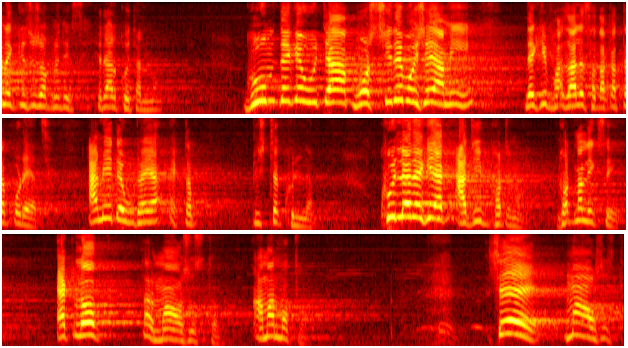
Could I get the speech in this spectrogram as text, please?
অনেক কিছু স্বপ্ন দেখছি এটা আর কইতার না। ঘুম থেকে উঠা মসজিদে বসে আমি দেখি ফাজালে সাদাকাতটা পড়ে আছে। আমি এটা উঠাইয়া একটা পৃষ্ঠা খুললাম। খুললে দেখি এক আজীব ঘটনা। ঘটনা লিখছে, এক লোক তার মা অসুস্থ, আমার মতো। সে মা অসুস্থ।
